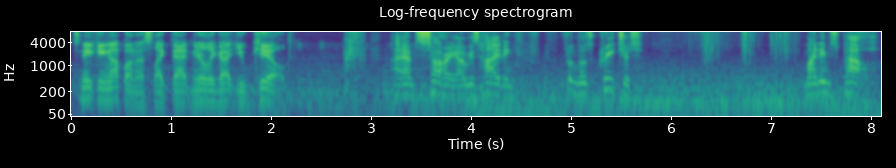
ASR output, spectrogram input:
Sneaking up on us like that nearly got you killed. I am sorry, I was hiding from those creatures. my name's Powell.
